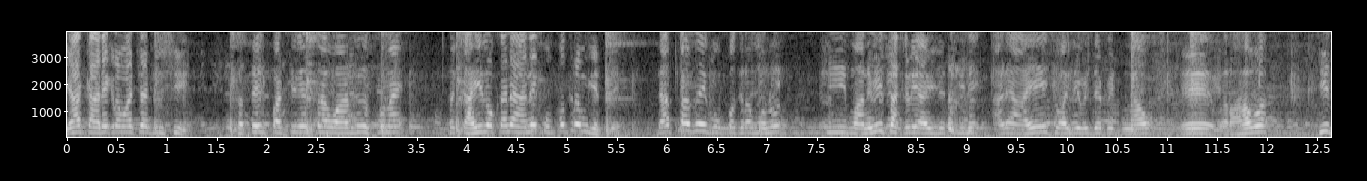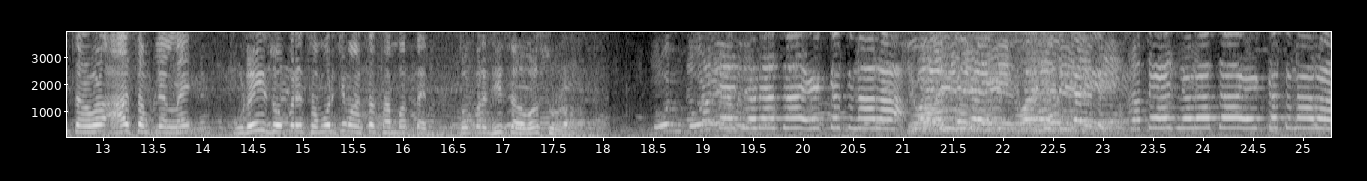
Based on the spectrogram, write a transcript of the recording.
या कार्यक्रमाच्या दिवशी सतेज पाटील यांचा वाढदिवस पण आहे. तर काही लोकांनी अनेक उपक्रम घेतले. त्यातलाच एक उपक्रम म्हणून की मानवी साखळी आयोजित केली आणि आहे शिवाजी विद्यापीठ नाव हे राहावं. ही चळवळ आज संपलेली नाही. पुढेही जोपर्यंत समोरची माणसं थांबत नाहीत तोपर्यंत ही चळवळ सुरू राहणार. सतेज लढ्याचा एकच नारा. सतेज लढ्याचा एकच नारा.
